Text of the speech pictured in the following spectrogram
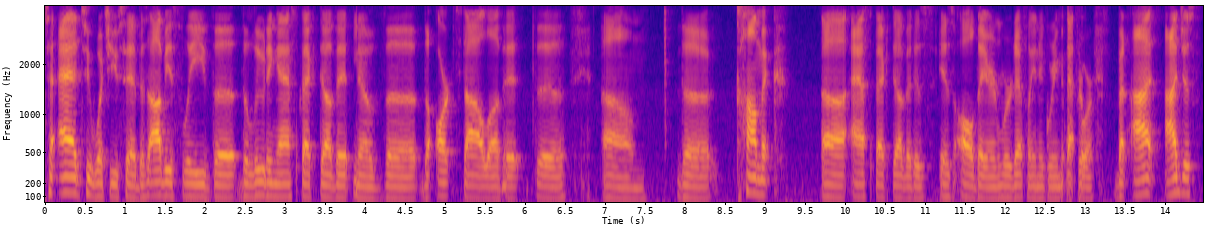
to add to what you said, is obviously the the looting aspect of it. You know, the the art style of it, the um, the comic uh, aspect of it is is all there, and we're definitely in agreement with that for. But I I just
